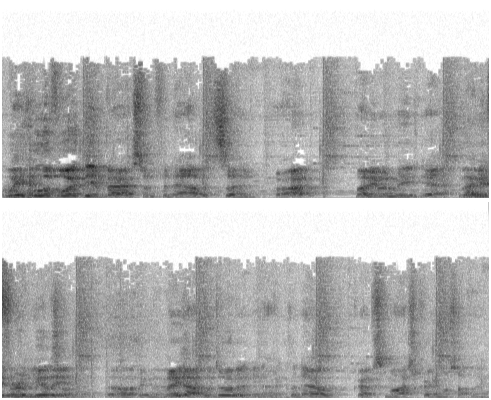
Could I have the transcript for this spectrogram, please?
We will avoid the embarrassment for now, but soon. All right? Maybe when we yeah. Maybe meet for a million. Oh, who knows? Meet up. We'll do it at you know Glenelg. Grab some ice cream or something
